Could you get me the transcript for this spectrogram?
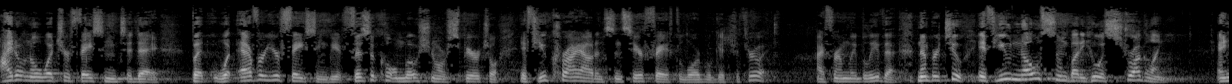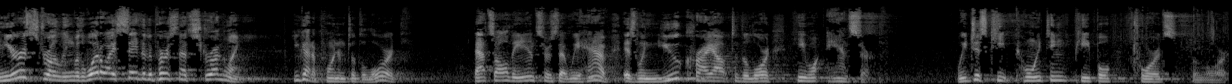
I don't know what you're facing today, but whatever you're facing, be it physical, emotional, or spiritual, if you cry out in sincere faith, the Lord will get you through it. I firmly believe that. Number two, if you know somebody who is struggling, and you're struggling with what do I say to the person that's struggling? You got to point them to the Lord. That's all the answers that we have is when you cry out to the Lord, he will answer. We just keep pointing people towards the Lord.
